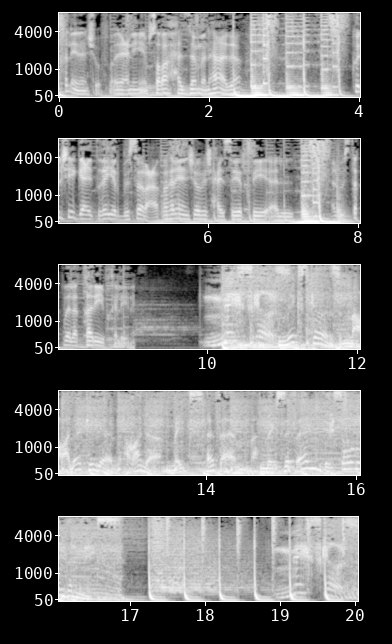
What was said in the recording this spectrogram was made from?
خلينا نشوف. يعني بصراحة الزمن هذا كل شيء قاعد يتغير بسرعة. فخلينا نشوف إيش حيصير في المستقبل القريب. خلينا. Mix Cars Mix Cars مع علاء كيال على Mix FM Mix FM it's all in the mix. Mix Cars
